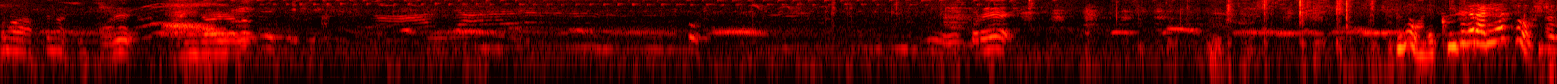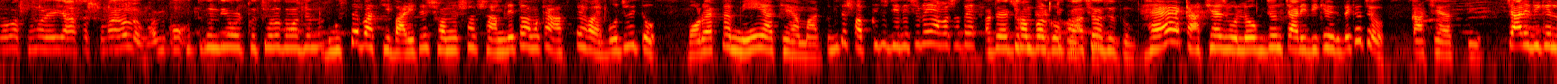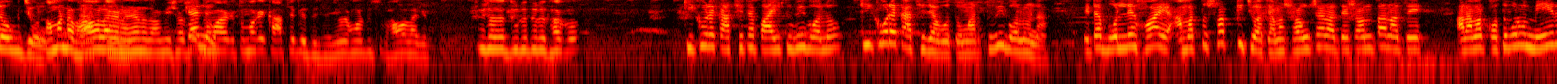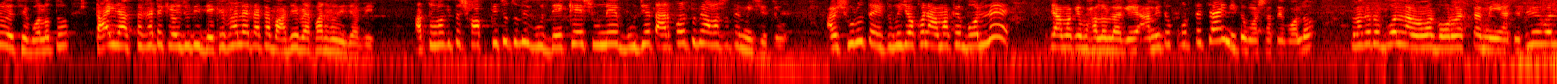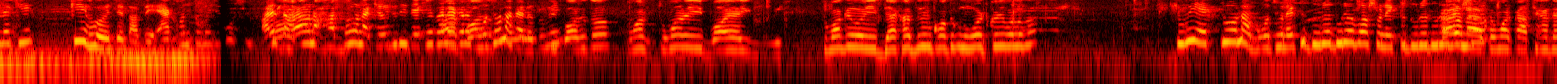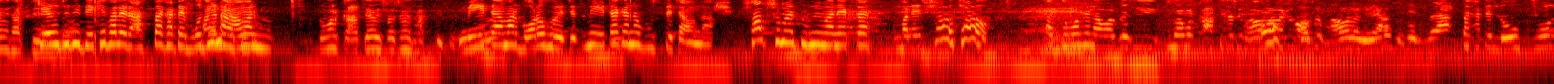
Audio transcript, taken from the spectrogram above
এখনও আসছে না? কি করে টাইম হয়ে গেল। করে তুমি অনেকক্ষণ থেকে দাঁড়িয়ে আছো? বাবা তোমার এই আসার সময় হলো? আমি কখন থেকে ওয়েট করছি বলো তোমার জন্য? বুঝতে পারছি বাড়িতে সমস্যা সামলে তো আমাকে আসতে হয় বোঝোই তো। বড় একটা মেয়ে আছে আমার। তুমি তো সবকিছু জেনে শুনেই আমার সাথে আচ্ছা সম্পর্ক কাছে আছে তো। হ্যাঁ কাছে আসব। লোকজন চারিদিকে দেখেছ? কাছে আসছি। চারিদিকে লোকজন। আমার না ভালো লাগে না জানো আমি সবসময় তোমাকে তোমাকে কাছে পেতে চাই। আমার বেশি ভালো লাগে না। তুমি সব দূরে দূরে থাকো। কি করে কাছেটা পাই তুমি বলো। কি করে কাছে যাব তোমার? তুমি বলো না। এটা বললে হয় আমার তো সব কিছু আছে। আমার সংসার আছে সন্তান আছে আর আমার কত বড় মেয়ে রয়েছে বলো তো? তাই রাস্তাঘাটে কেউ যদি দেখে ফেলে তা একটা বাজে ব্যাপার হয়ে যাবে। আর তোমাকে তো সব কিছু তুমি দেখে শুনে বুঝে তারপর তুমি আমার সাথে মিশেছো। আমি শুরুতেই তুমি যখন আমাকে বললে যে আমাকে ভালো লাগে আমি তো করতে চাইনি তোমার সাথে বলো। তোমাকে তো বললাম আমার বড় একটা মেয়ে আছে। তুমি বললে কি কি হয়েছে তাতে? এখন তুমি আরে দাঁড়াও না হাত ধরো না কেউ যদি দেখে ফেলে এখানে বোঝো না কেন তুমি? বলো তো তোমার তোমার এই বয় তোমাকে ওই দেখার জন্য কতক্ষণ ওয়েট করি বলো তো? তুমি একটুও না বোঝো না একটু দূরে দূরে বসো না একটু দূরে দূরে বসো। তোমার কাছে কাছে আমি থাকতে কেউ যদি দেখে ফেলে রাস্তাঘাটে বোঝো না, আমার তোমার কাছে আমি সবসময় থাকতে চাই। মেয়েটা আমার বড় হয়েছে তুমি এটা কেন বুঝতে চাও না? সব সময় তুমি মানে একটা মানে ছাড়ো ছাড়ো আর তোমাকে না আমার বেশি তুমি আমার কাছে কাছে ভালো লাগে কত ভালো লাগে রাস্তাঘাটে লোকজন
